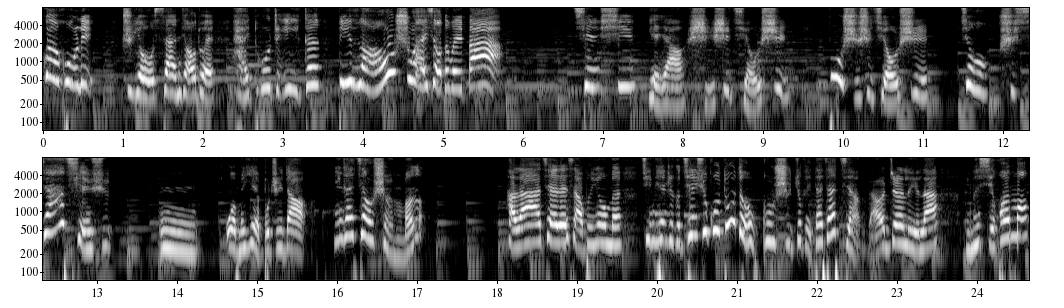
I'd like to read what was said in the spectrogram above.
怪狐狸。只有三条腿，还拖着一根比老鼠还小的尾巴。谦虚也要实事求是，不实事求是就是瞎谦虚。嗯，我们也不知道应该叫什么了。好啦，亲爱的小朋友们，今天这个谦虚过度的故事就给大家讲到这里啦。你们喜欢吗？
